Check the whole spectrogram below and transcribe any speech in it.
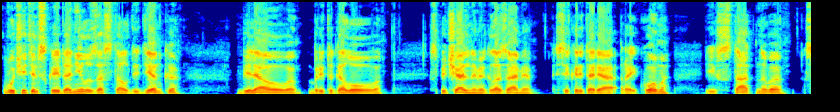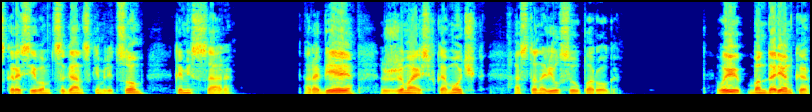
В учительской Данила застал Диденко, белявого, бритоголового, с печальными глазами секретаря райкома и статного, с красивым цыганским лицом комиссара. Рабея, сжимаясь в комочек, остановился у порога. Вы Бондаренко?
